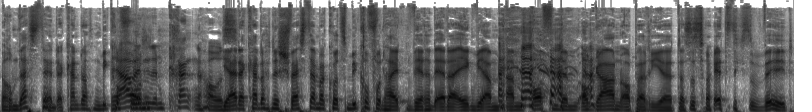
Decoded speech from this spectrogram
Warum das denn? Da kann doch ein Der arbeitet Mikrofon. im Krankenhaus. Ja, da kann doch eine Schwester mal kurz ein Mikrofon halten, während er da irgendwie am, am offenen Organ operiert. Das ist doch jetzt nicht so wild.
